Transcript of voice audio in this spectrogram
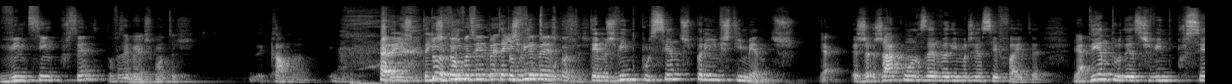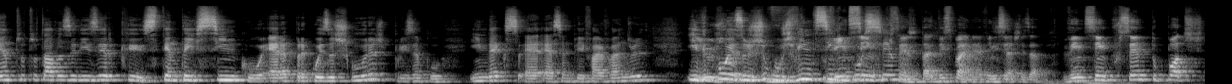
25%. Estou a fazer bem as contas? Calma. Tens, tens a 20, fazer tens estou a fazer 20 bem as contas. Temos 20% para investimentos. Yeah. Já, já com a reserva de emergência feita. Yeah. Dentro desses 20%, tu estavas a dizer que 75% era para coisas seguras, por exemplo, Index, eh, S&P 500, e, E depois os, os 25%... 25%, tá, disse bem, né? 25%, exato. 25% tu podes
